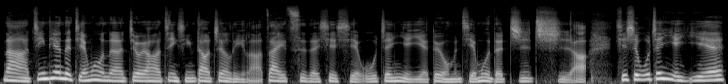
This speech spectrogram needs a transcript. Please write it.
那今天的节目呢就要进行到这里了。再一次的谢谢。吴珍爷爷对我们节目的支持啊。其实吴珍爷爷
